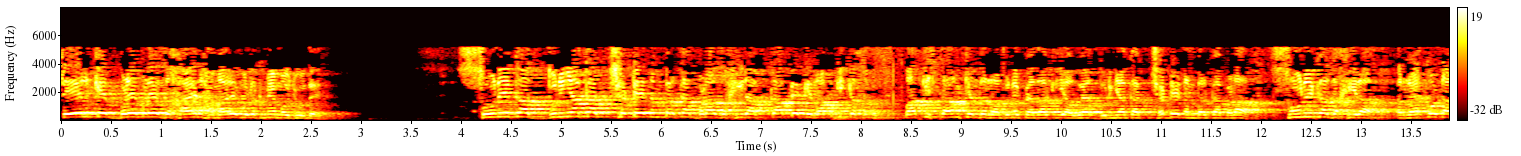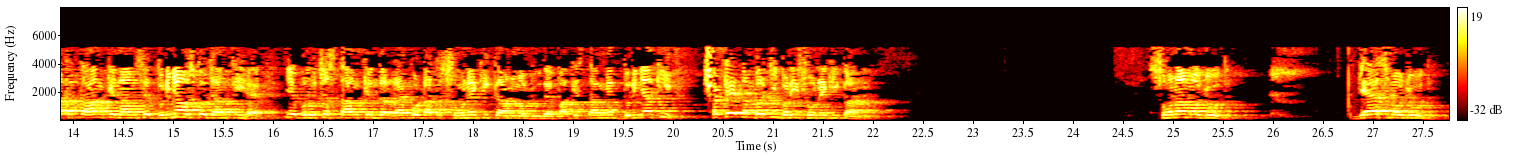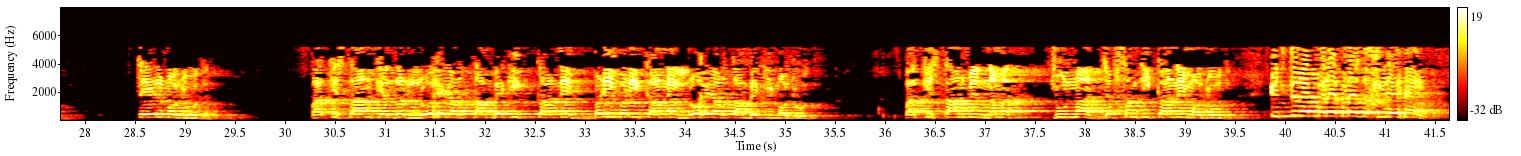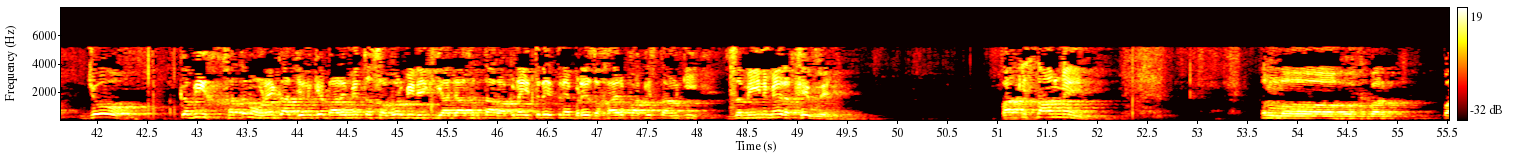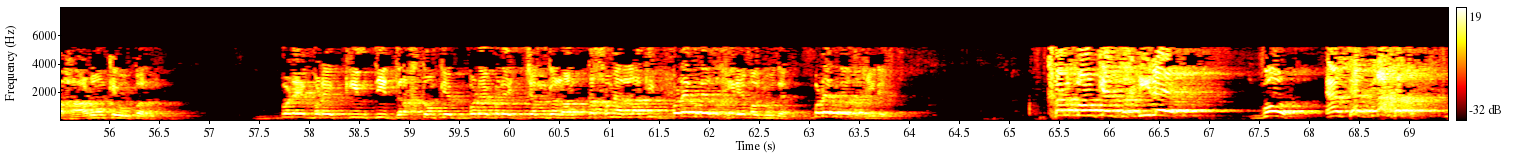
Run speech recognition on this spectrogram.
تیل کے بڑے بڑے ذخائر ہمارے ملک میں موجود ہیں۔ سونے کا، دنیا کا چھٹے نمبر کا بڑا ذخیرہ کعبے کے رب کی قسم، پاکستان کے اندر رب نے پیدا کیا ہوا ہے، دنیا کا چھٹے نمبر کا بڑا سونے کا ذخیرہ، ریکو ڈک کان کے نام سے دنیا اس کو جانتی ہے، یہ بلوچستان کے اندر ریکو ڈک سونے کی کان موجود ہے، پاکستان میں دنیا کی چھٹے نمبر کی بڑی سونے کی کان ہے۔ سونا موجود، گیس موجود، تیل موجود پاکستان کے اندر لوہے اور تانبے کی کانیں، بڑی بڑی کانیں لوہے اور تانبے کی موجود۔ پاکستان میں نمک، چونا جپسم کی کانیں موجود۔ اتنے بڑے بڑے ذخیرے ہیں جو کبھی ختم ہونے کا، جن کے بارے میں تصور بھی نہیں کیا جا سکتا۔ رب نے اتنے اتنے بڑے ذخائر پاکستان کی زمین میں رکھے ہوئے ہیں۔ پاکستان میں اللہ اکبر، پہاڑوں کے اوپر بڑے بڑے قیمتی درختوں کے بڑے بڑے جنگل اور قسم اللہ کی بڑے بڑے ذخیرے موجود ہیں، بڑے بڑے ذخیرے۔ خربوں کے ذخیرے، وہ ایسے درخت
